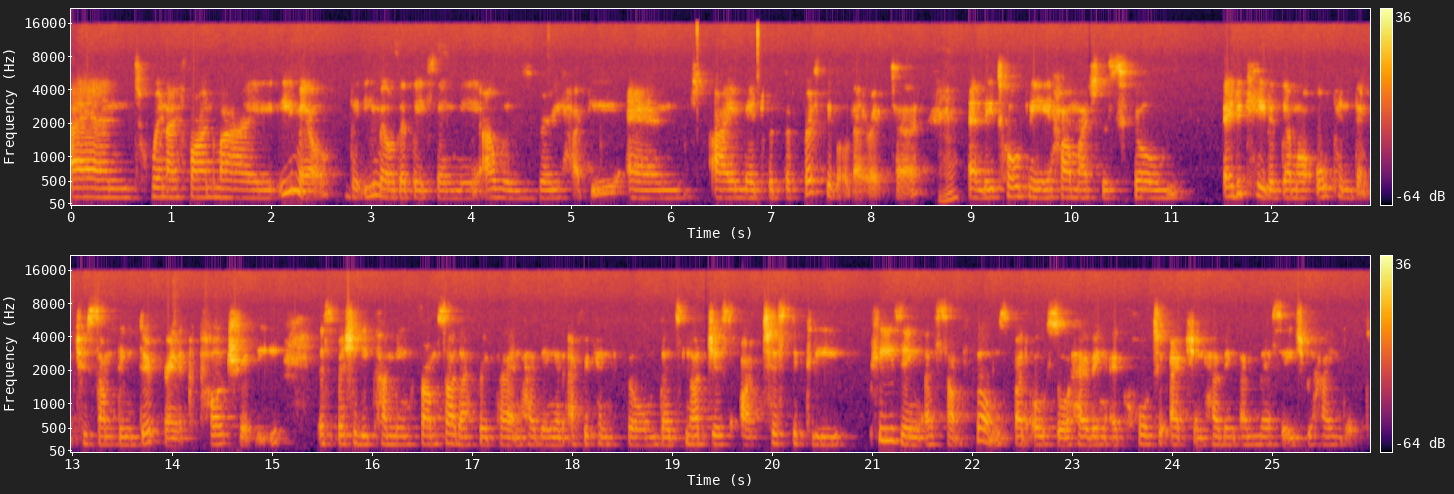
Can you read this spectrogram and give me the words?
And when I found my email, the email that they sent me, I was very happy. And I met with the festival director, mm-hmm. and they told me how much this film educated them or opened them to something different culturally, especially coming from South Africa and having an African film that's not just artistically pleasing as some films, but also having a call to action, having a message behind it.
